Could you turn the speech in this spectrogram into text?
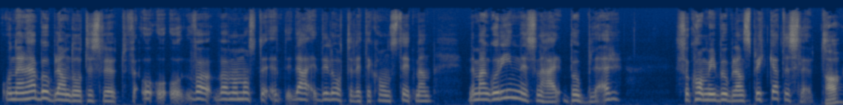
Och när den här bubblan då till slut, för- och, och, och vad, vad man måste, det, det låter lite konstigt men när man går in i sådana här bubblor så kommer ju bubblan spricka till slut. ja,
